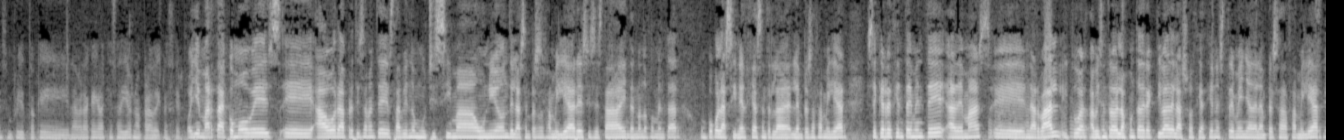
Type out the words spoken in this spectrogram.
Es un proyecto que la verdad que gracias a Dios no ha parado de crecer. Oye Marta, ¿cómo ves eh, ahora precisamente está habiendo muchísima unión de las empresas familiares y se está intentando fomentar un poco las sinergias entre la, la empresa familiar? Sé que recientemente además eh, Narval y tú habéis entrado en la junta directiva de la Asociación Extremeña de la Empresa Familiar. Sí.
